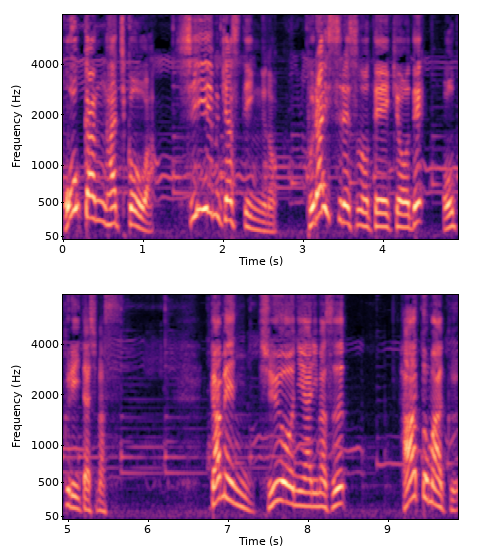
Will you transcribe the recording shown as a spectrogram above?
宝冠八甲は CM キャスティングのプライスレスの提供でお送りいたします。画面中央にありますハートマーク、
